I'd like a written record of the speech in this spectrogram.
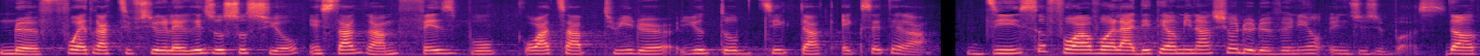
9. Faut être actif sur les réseaux sociaux. Instagram, Facebook, WhatsApp, Twitter, YouTube, TikTok, etc. 10. Faut avoir la détermination de devenir une Suzy Boss. Donc,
